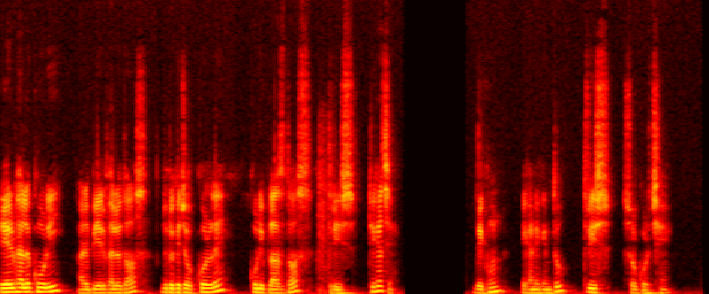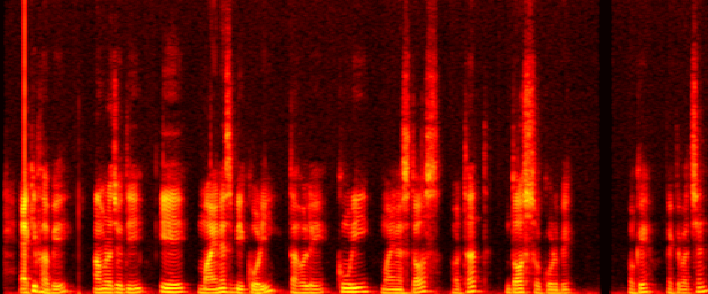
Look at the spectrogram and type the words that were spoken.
এর ভ্যালু কুড়ি আর বি এর ভ্যালু দশ, দুটোকে যোগ করলে কুড়ি প্লাস দশ, ত্রিশ। ঠিক আছে? দেখুন, এখানে কিন্তু ত্রিশ শো করছে। একইভাবে আমরা যদি এ মাইনাস বি করি, তাহলে কুড়ি মাইনাস দশ, অর্থাৎ দশ শো করবে। ওকে, দেখতে পাচ্ছেন?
